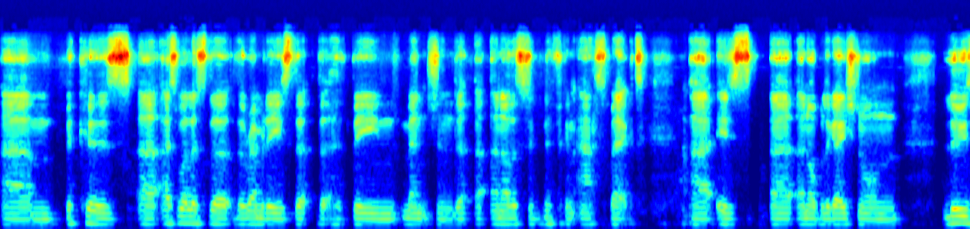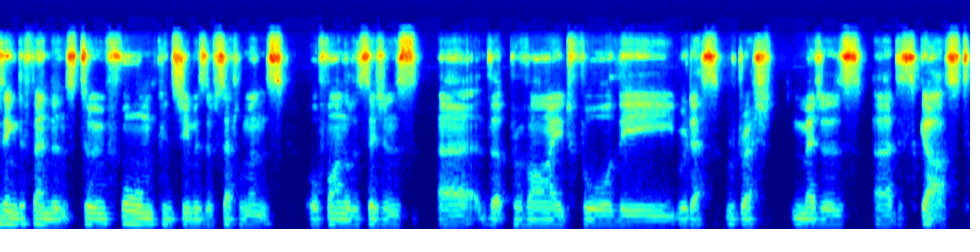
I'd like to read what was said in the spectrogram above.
um, because, uh, as well as the, the remedies that, that have been mentioned, uh, another significant aspect uh, is uh, an obligation on losing defendants to inform consumers of settlements or final decisions uh, that provide for the redress, redress measures discussed.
